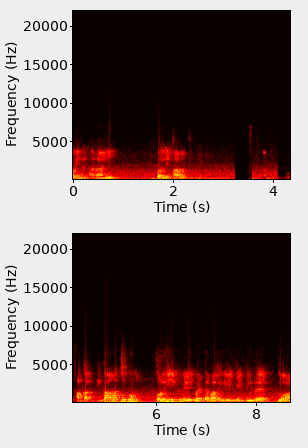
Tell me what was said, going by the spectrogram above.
பைனல் அதானி வல் இகாமத்தி இகாமத்துக்கும் தொழுகைக்கும் இடைப்பட்ட பகுதியில் கேட்கின்ற துவா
